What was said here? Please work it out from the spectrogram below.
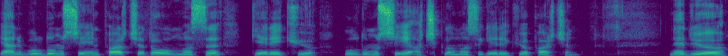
Yani bulduğumuz şeyin parçada olması gerekiyor. Bulduğumuz şeyi açıklaması gerekiyor parçanın. Ne diyor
